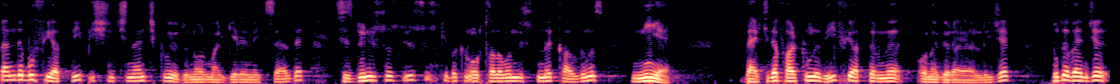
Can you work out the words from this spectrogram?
ben de bu fiyat deyip işin içinden çıkılıyordu normal gelenekselde. Siz dönüyorsunuz diyorsunuz ki bakın ortalamanın üstünde kaldınız. Niye? Belki de farkında değil fiyatlarını ona göre ayarlayacak. Bu da bence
